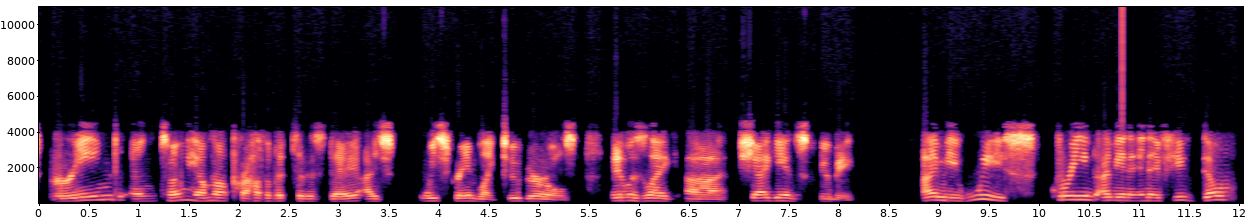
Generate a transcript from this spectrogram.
screamed, and Tony, I'm not proud of it to this day. I we screamed like two girls. It was like uh, Shaggy and Scooby. I mean, we screamed. I mean, and if you don't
